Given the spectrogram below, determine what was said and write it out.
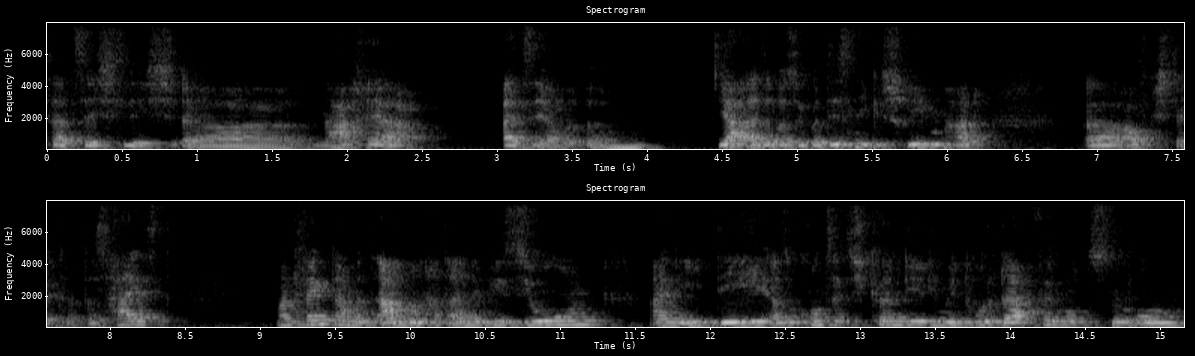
tatsächlich äh, nachher, als er, ähm, ja, als er was über Disney geschrieben hat, äh, aufgestellt hat. Das heißt, man fängt damit an, man hat eine Vision, eine Idee. Also grundsätzlich könnt ihr die Methode dafür nutzen, um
